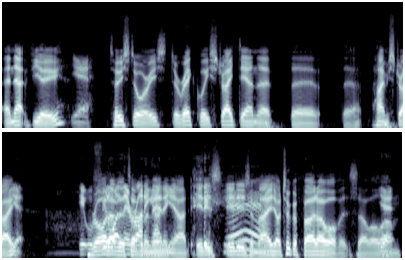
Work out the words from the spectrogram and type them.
and that view, Yeah, two stories, directly straight down the the the home straight. yeah. It will right feel over like the top of the manning yard. It is it is amazing. I took a photo of it, so I'll Yeah, um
